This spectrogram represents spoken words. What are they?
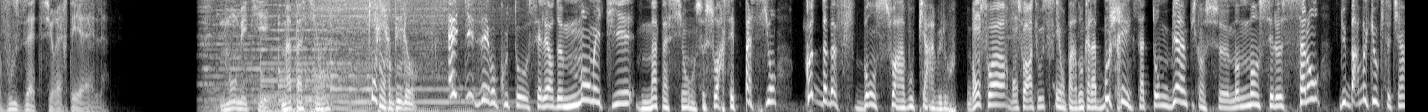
vous êtes sur RTL. Mon métier, ma passion. Pierre Herbulot. Aiguisez vos couteaux, c'est l'heure de mon métier, ma passion. Ce soir, c'est Passion Côte de Bœuf. Bonsoir à vous, Pierre Herbulot. Bonsoir, bonsoir à tous. Et on part donc à la boucherie. Ça tombe bien, puisqu'en ce moment, c'est le salon du barbecue qui se tient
